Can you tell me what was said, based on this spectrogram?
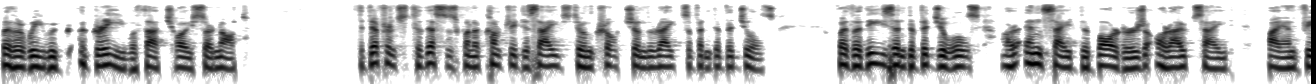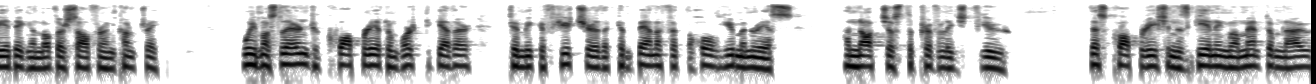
whether we would agree with that choice or not. The difference to this is when a country decides to encroach on the rights of individuals, whether these individuals are inside their borders or outside by invading another sovereign country. We must learn to cooperate and work together to make a future that can benefit the whole human race and not just the privileged few. This cooperation is gaining momentum now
